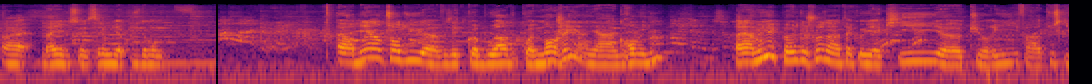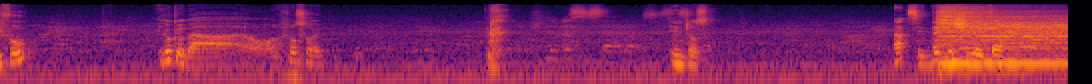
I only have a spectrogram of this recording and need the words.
Quoi. Ouais, bah oui, parce que c'est là où il y a plus de monde. Alors bien entendu, euh, vous êtes quoi boire, de quoi manger, hein, il y a un grand menu. Un menu avec pas mal de choses, hein, takoyaki, euh, curry, enfin tout ce qu'il faut. Et donc euh, bah, je pense ouais, une chance. Ah, c'est Dakeshimeta.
